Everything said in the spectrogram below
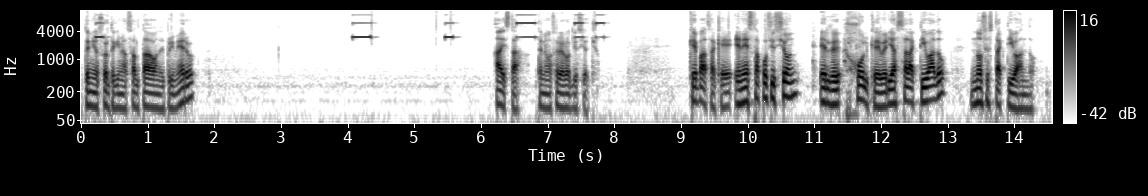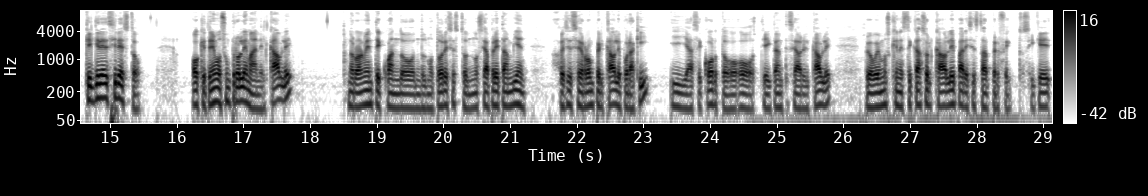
He tenido suerte que me ha saltado en el primero. Ahí está, tenemos el error 18 ¿qué pasa? que en esta posición el hall que debería estar activado no se está activando. ¿qué quiere decir esto? o que tenemos un problema en el cable. Normalmente cuando los motores estos no se apretan bien a veces se rompe el cable por aquí y hace corto o directamente se abre el cable. Pero vemos que en este caso el cable parece estar perfecto. Así que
